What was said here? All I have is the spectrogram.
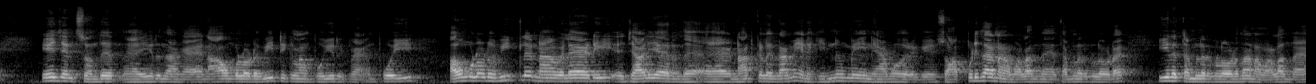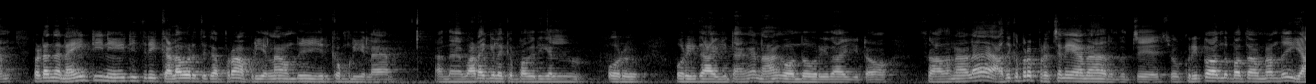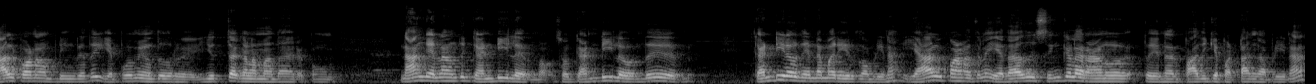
ஏஜென்ட்ஸ் வந்து இருந்தாங்க. நான் அவங்களோட வீட்டுக்கெல்லாம் போயிருக்கிறேன். போய் அவங்களோட வீட்டில் நான் விளையாடி ஜாலியாக இருந்த நாட்கள் எல்லாமே எனக்கு இன்னுமே ஞாபகம் இருக்குது ஸோ அப்படி தான் நான் வளர்ந்தேன். தமிழர்களோட ஈழத்தமிழர்களோட தான் நான் வளர்ந்தேன். பட் அந்த நைன்டீன் எயிட்டி த்ரீ கலவரத்துக்கு அப்புறம் அப்படியெல்லாம் வந்து இருக்க முடியல. அந்த வடகிழக்கு பகுதிகள் ஒரு ஒரு இதாகிட்டாங்க. நாங்கள் வந்து ஒரு இதாகிட்டோம். ஸோ அதனால் அதுக்கப்புறம் பிரச்சனையாக தான் இருந்துச்சு. ஸோ குறிப்பாக வந்து பார்த்தோம்னா வந்து யாழ்ப்பாணம் அப்படிங்கிறது எப்போவுமே வந்து ஒரு யுத்த களமாக தான் இருக்கும். நாங்கள் எல்லாம் வந்து கண்டியில் இருந்தோம். ஸோ கண்டியில் வந்து கண்டியில் வந்து என்ன மாதிரி இருக்கும் அப்படின்னா யாழ்ப்பாணத்தில் ஏதாவது சிங்கள இராணுவத்தினர் பாதிக்கப்பட்டாங்க அப்படின்னா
